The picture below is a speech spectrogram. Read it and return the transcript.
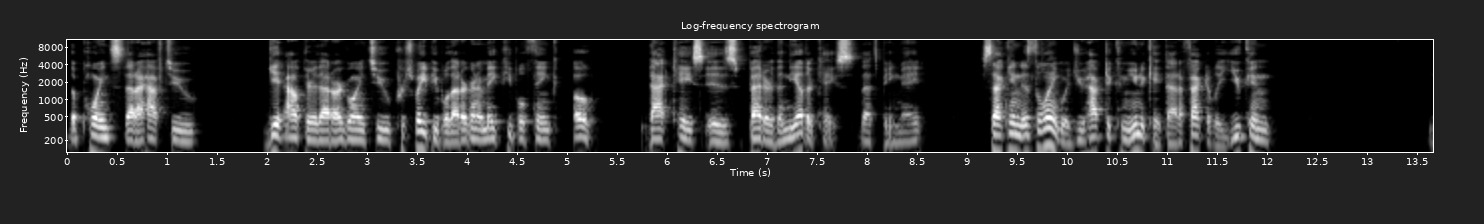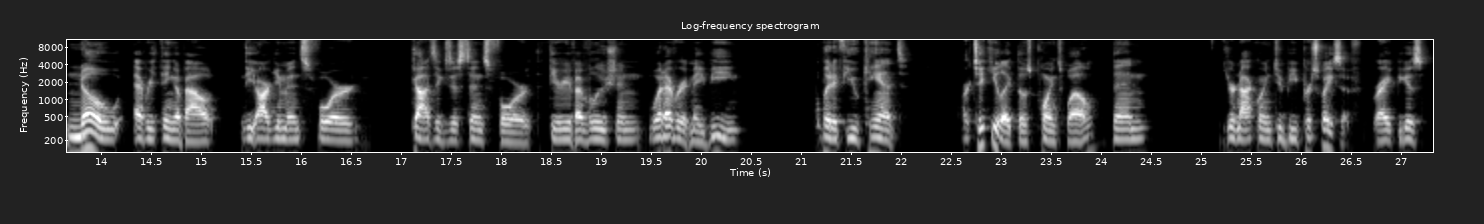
the points that I have to get out there that are going to persuade people, that are going to make people think, oh, that case is better than the other case that's being made. Second is the language. You have to communicate that effectively. You can know everything about the arguments for God's existence, for the theory of evolution, whatever it may be. But if you can't articulate those points well, then you're not going to be persuasive, right? Because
